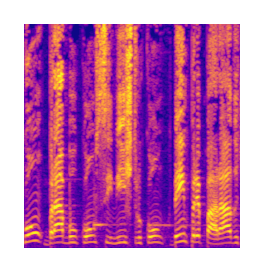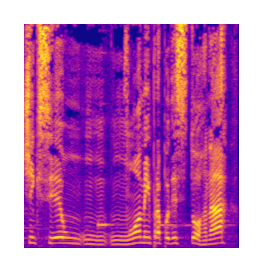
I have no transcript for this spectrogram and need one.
quão brabo, quão sinistro, quão bem preparado tinha que ser um, um, um homem para poder se tornar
